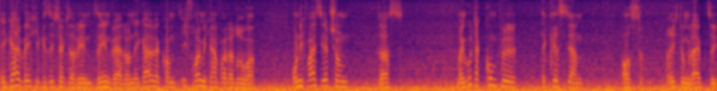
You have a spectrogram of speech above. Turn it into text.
äh, egal welche Gesichter ich da sehen werde und egal wer kommt, ich freue mich einfach darüber. Und ich weiß jetzt schon, dass mein guter Kumpel, der Christian aus Richtung Leipzig,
